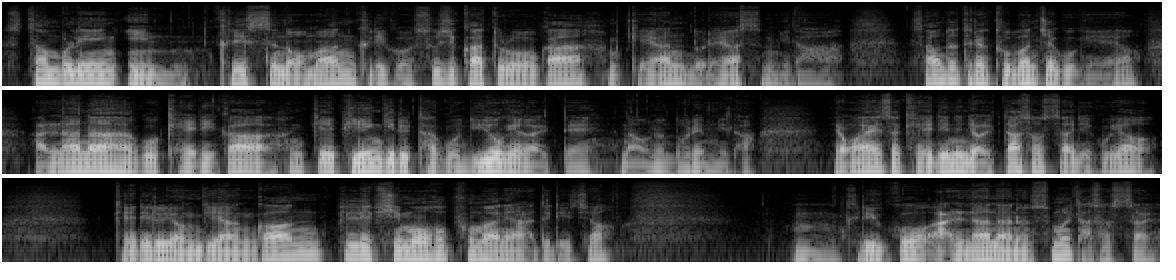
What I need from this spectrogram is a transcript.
Stumblin' In 크리스 노먼 그리고 수지 과트로가 함께한 노래였습니다. 사운드 트랙 두 번째 곡이에요. 알라나하고 게리가 함께 비행기를 타고 뉴욕에 갈 때 나오는 노래입니다. 영화에서 게리는 15살이고요. 게리를 연기한 건 필립 시모어 호프만의 아들이죠. 음, 그리고 알라나는 25살.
